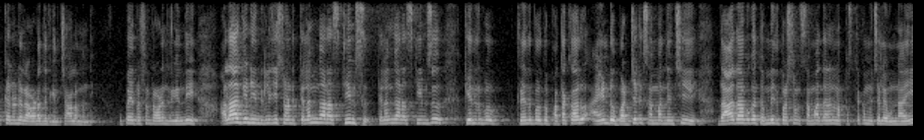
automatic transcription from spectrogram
ఇక్కడ నుండి రావడం జరిగింది చాలామంది ముప్పై ప్రశ్నలు రావడం జరిగింది. అలాగే నేను రిలీజ్ చేసినటువంటి తెలంగాణ స్కీమ్స్ తెలంగాణ స్కీమ్స్ కేంద్ర కేంద్ర ప్రభుత్వ పథకాలు అండ్ బడ్జెట్కి సంబంధించి దాదాపుగా తొమ్మిది ప్రశ్నలకు సమాధానాలు నా పుస్తకం నుంచే ఉన్నాయి.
